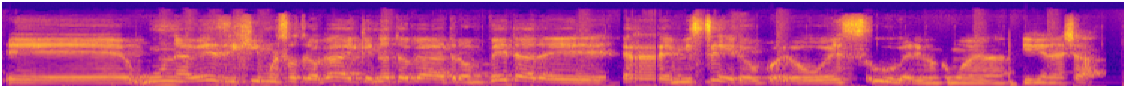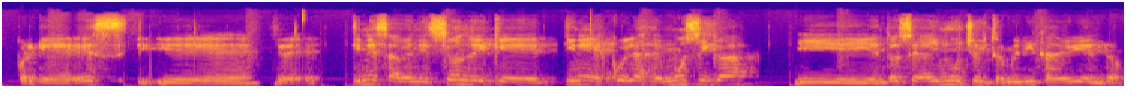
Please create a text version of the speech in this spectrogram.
Eh, una vez dijimos nosotros acá, el que no toca trompeta eh, es remisero o es Uber, como dirían allá. Porque es, tiene esa bendición de que tiene escuelas de música y entonces hay muchos instrumentistas de viento.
